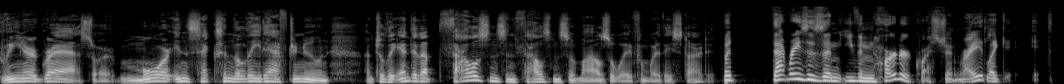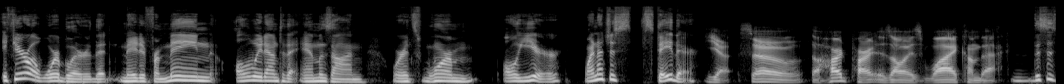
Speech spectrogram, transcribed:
greener grass or more insects in the late afternoon until they ended up thousands and thousands of miles away from where they started. But that raises an even harder question, right? Like, if you're a warbler that made it from Maine all the way down to the Amazon where it's warm all year, why not just stay there? Yeah. So the hard part is always why come back? This is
